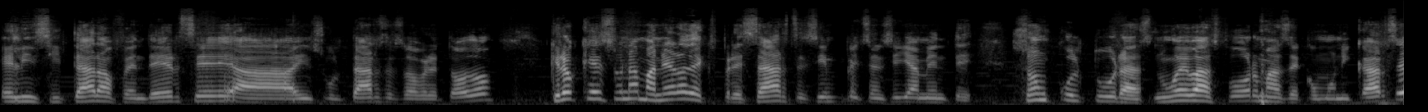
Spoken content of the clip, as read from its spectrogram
el incitar a ofenderse, a insultarse sobre todo. Creo que es una manera de expresarse, simple y sencillamente. Son culturas, nuevas formas de comunicarse.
